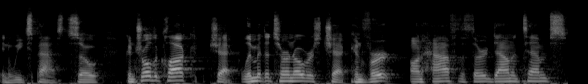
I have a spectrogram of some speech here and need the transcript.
in weeks past. So control the clock, check. Limit the turnovers, check. Convert on half the third down attempts.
